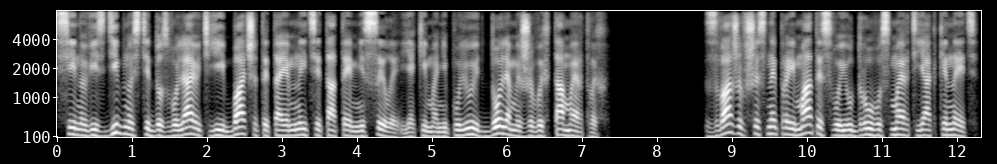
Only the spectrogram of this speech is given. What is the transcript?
Ці нові здібності дозволяють їй бачити таємниці та темні сили, які маніпулюють долями живих та мертвих. Зважившись не приймати свою другу смерть як кінець,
